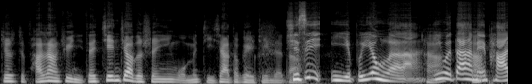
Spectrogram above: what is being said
就是爬上去，你在尖叫的声音，我们底下都可以听得到。其实也不用了啦，啊因为大家没爬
